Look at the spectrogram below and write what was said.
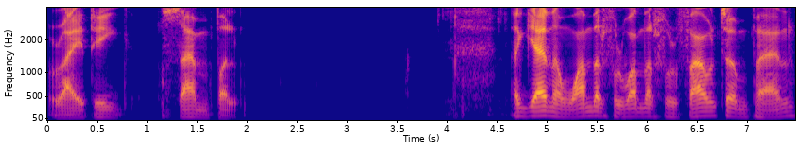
writing sample. Again a wonderful wonderful fountain pen.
